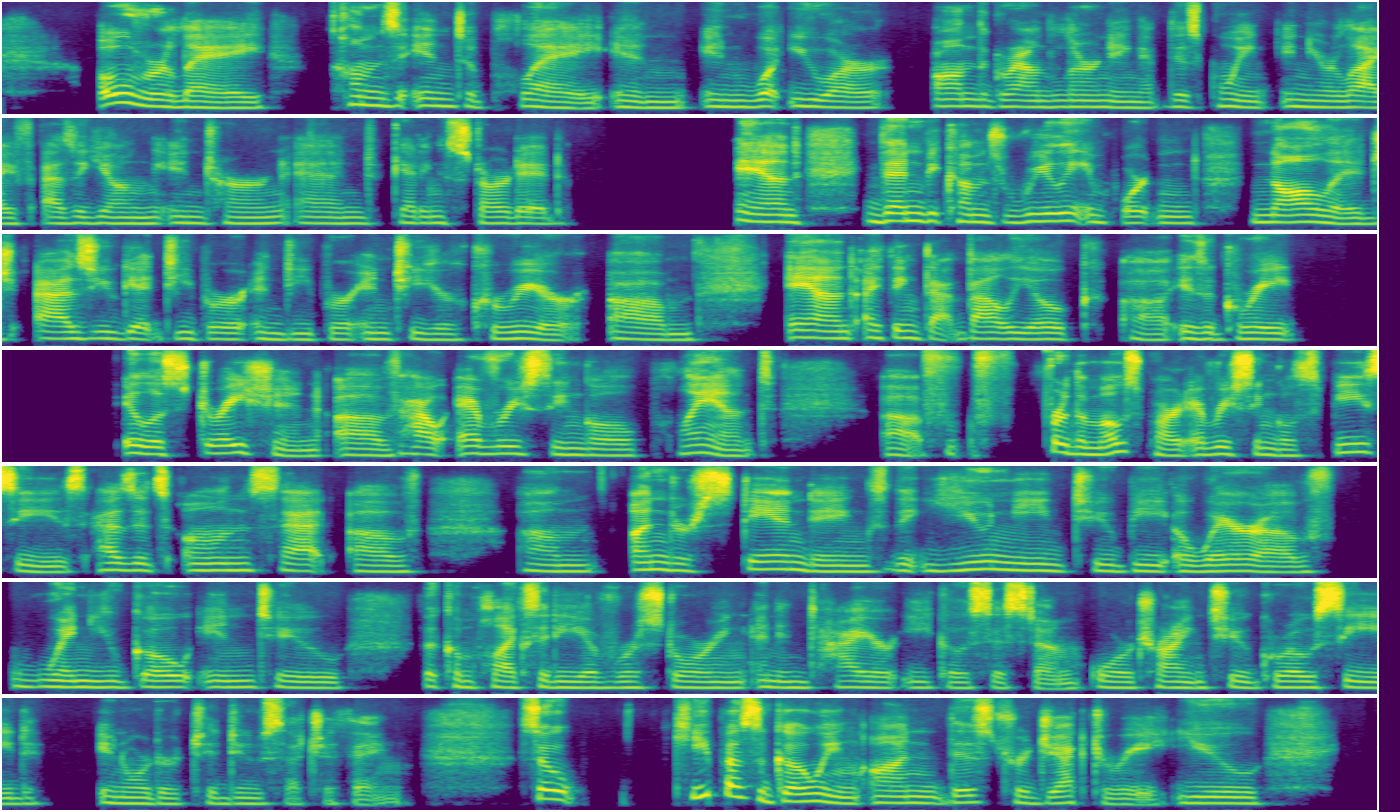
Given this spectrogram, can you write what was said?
overlay comes into play in in what you are on the ground learning at this point in your life as a young intern and getting started. And then becomes really important knowledge as you get deeper and deeper into your career. Um, and I think that Valley Oak uh, is a great illustration of how every single plant, uh, f- for the most part, every single species has its own set of um, understandings that you need to be aware of when you go into the complexity of restoring an entire ecosystem or trying to grow seed in order to do such a thing. So keep us going on this trajectory. You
